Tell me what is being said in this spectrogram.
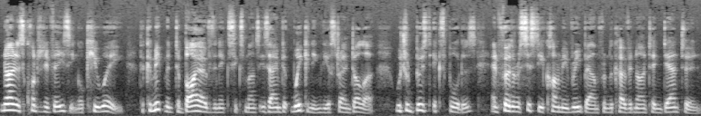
Known as quantitative easing or QE, the commitment to buy over the next six months is aimed at weakening the Australian dollar, which would boost exporters and further assist the economy rebound from the COVID 19 downturn.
